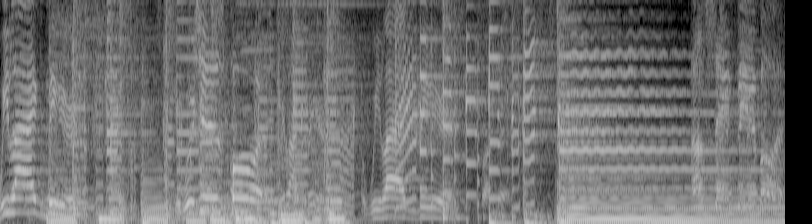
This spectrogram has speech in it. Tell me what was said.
We like beer. We're just boys. We like beer. We like beer. Upstate beer boys.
